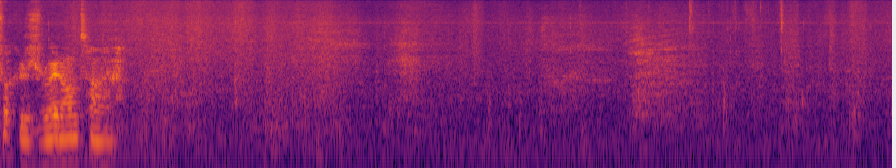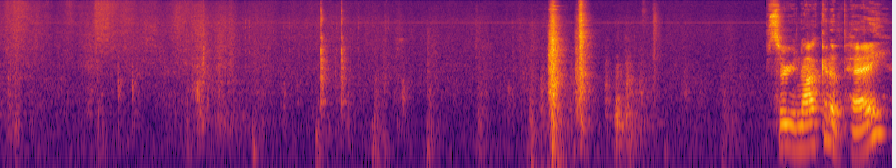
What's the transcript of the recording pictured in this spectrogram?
Fucker's right on time. So you're not gonna pay?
